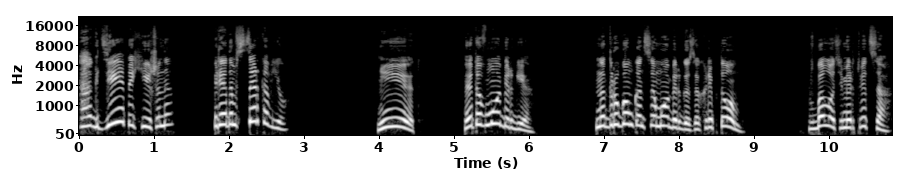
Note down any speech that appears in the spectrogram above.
«А где эта хижина? Рядом с церковью?» «Нет, это в Моберге. На другом конце Моберга, за хребтом. В болоте мертвеца».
